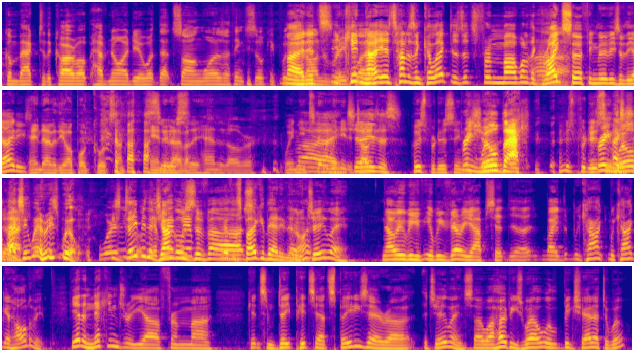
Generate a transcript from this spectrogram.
Welcome back to the carve up. Have no idea what that song was. I think Silky put Mate, that it's on you're replay. kidding, eh? It's Hunters and Collectors. It's from uh, one of the great Ah. surfing movies of the 80s. Hand over the iPod cord, son. Hand it Seriously, over. hand it over. We need to. We Mate, need to talk. Jesus. Who's producing? This? Bring the show? Will back. Who's producing? Bring the Will show? back. Actually, where is Will? Where He's is deep Will? in the we- jungles we- of. we Uh, haven't spoke about him tonight. G-Land. No, he'll be he'll be very upset, uh, mate. We can't we can't get hold of him. He had a neck injury uh, from uh, getting some deep pits out speedies there uh, at G-Land. So I hope he's well. Well, big shout out to Will.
